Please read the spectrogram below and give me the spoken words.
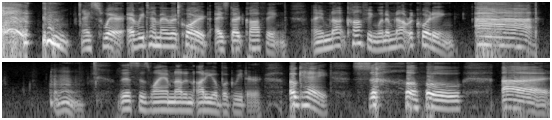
I swear, every time I record, I start coughing. I am not coughing when I'm not recording. Ah! Mm. This is why I'm not an audiobook reader. Okay, so uh,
